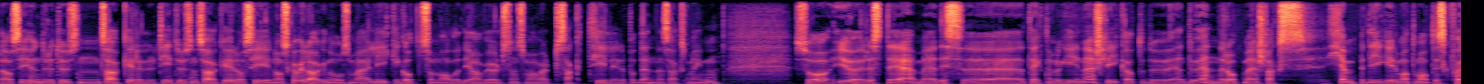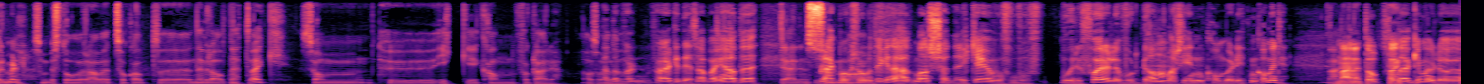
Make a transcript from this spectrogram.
la oss si 100 000 saker, eller 10 000 saker, og sier nå skal vi lage noe som er like godt som alle de avgjørelsene som har vært sagt tidligere på denne saksmengden, så gjøres det med disse teknologiene slik at du, du, ender opp med en slags kjempediger matematisk formel som består av et såkalt uh, nevralt nettverk som du ikke kan forklare. Altså, Ja, for, for det er ikke det som er poenget. At det, det er black box-problematikken er at man skjønner ikke hvor, hvor, hvorfor eller hvordan maskinen kommer dit den kommer. Nei, nettopp. Så det er ikke mulig å,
